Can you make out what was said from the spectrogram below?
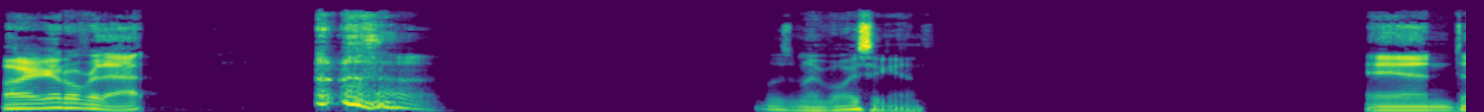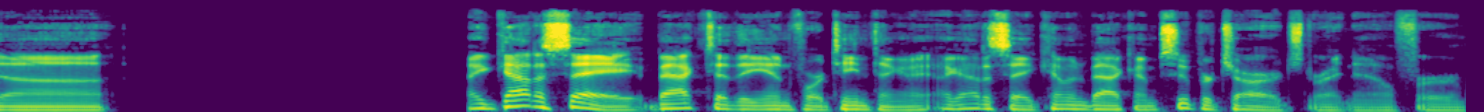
But I got over that. Lose my voice again. And uh, I gotta say, back to the N14 thing, I, I, gotta say, coming back, I'm supercharged right now for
